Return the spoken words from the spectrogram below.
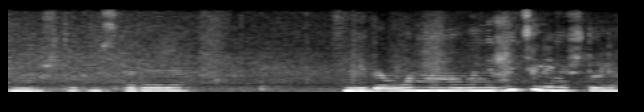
Ну что там, столярия? Недовольна новыми жителями, что ли?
